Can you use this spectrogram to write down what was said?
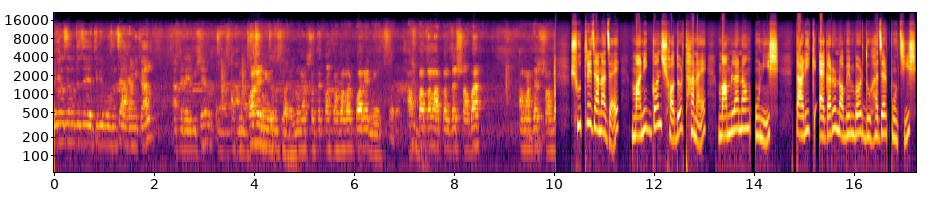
নিউজের মধ্যে যে তিনি বলছেন যে আগামীকাল আপনারা এই বিষয়ে আহ, আপনি আমরা পরে নিউজ করেন ওনার সাথে কথা বলার পরে নিউজ করেন। হাসপাতাল আপনাদের সবার আমাদের সবার। সূত্রে জানা যায় মানিকগঞ্জ সদর থানায় মামলা নং উনিশ তারিখ এগারো নভেম্বর দু হাজার পঁচিশ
